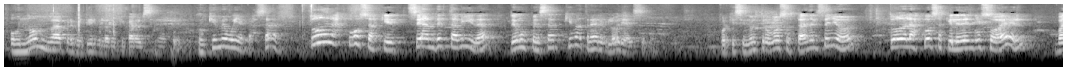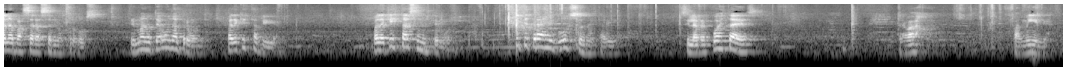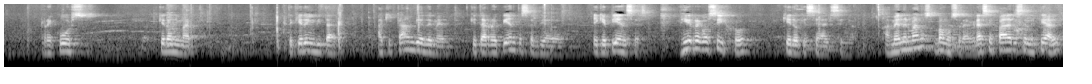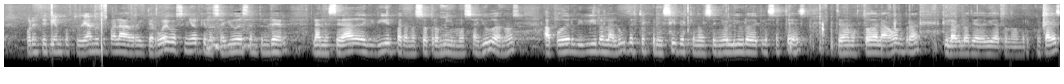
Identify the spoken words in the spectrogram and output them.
o no me va a permitir glorificar al Señor? ¿Con quién me voy a casar? Todas las cosas que sean de esta vida, debemos pensar, ¿qué va a traer gloria al Señor? Porque si nuestro gozo está en el Señor, todas las cosas que le den gozo a Él van a pasar a ser nuestro gozo. Hermano, te hago una pregunta. ¿Para qué estás viviendo? ¿Para qué estás en este mundo? ¿Qué te trae gozo en esta vida? Si la respuesta es trabajo, familia, recursos, quiero animarte. Te quiero invitar a que cambies de mente, que te arrepientas el día de hoy y que pienses, mi regocijo quiero que sea el Señor. Amén, hermanos. Vamos a orar. Gracias, Padre Celestial, por este tiempo estudiando tu palabra. Y te ruego, Señor, que nos ayudes a entender la necesidad de vivir para nosotros mismos. Ayúdanos a poder vivir a la luz de estos principios que nos enseñó el libro de Eclesiastés. Y te damos toda la honra y la gloria de vida a tu nombre. Con cabeza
